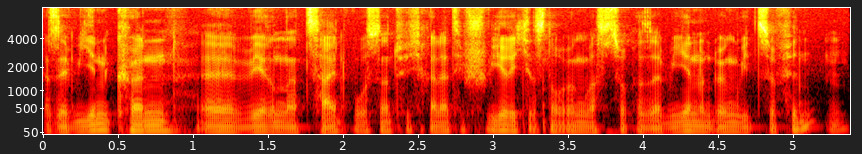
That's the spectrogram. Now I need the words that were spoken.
reservieren können, äh, während einer Zeit, wo es natürlich relativ schwierig ist, noch irgendwas zu reservieren und irgendwie zu finden.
